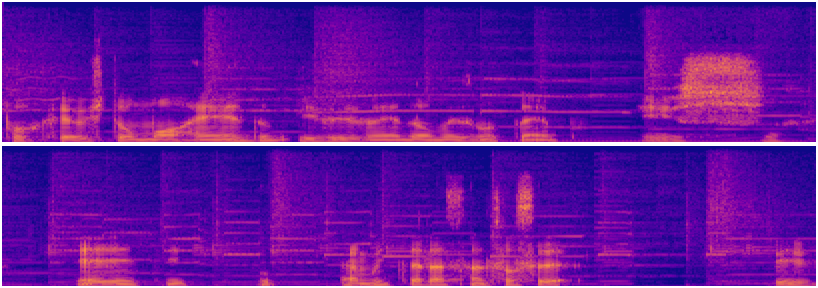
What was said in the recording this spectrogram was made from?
Porque eu estou morrendo e vivendo ao mesmo tempo. Isso. E a gente, tipo, é muito interessante você vive,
